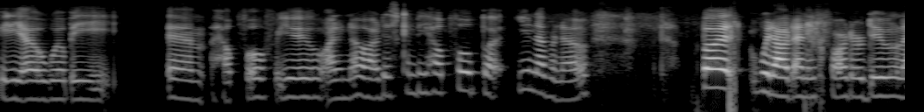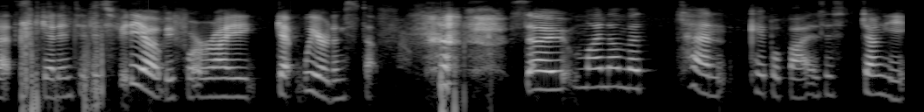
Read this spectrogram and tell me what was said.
video will be um, helpful for you. I don't know how this can be helpful, but you never know. But without any further ado, let's get into this video before I get weird and stuff. so my number 10 K-pop bias is Jung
